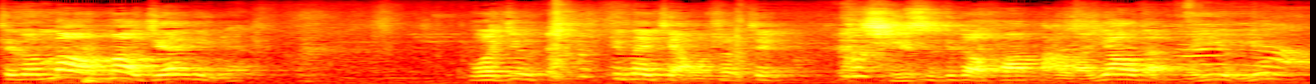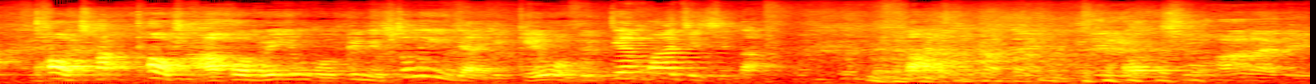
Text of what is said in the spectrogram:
这个帽帽间里面。我就跟他讲，我说这其实这个花打了药的没有用，泡茶泡茶喝没用，我给你送一点，你给我个电话就行了。啊，出行来的哟。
